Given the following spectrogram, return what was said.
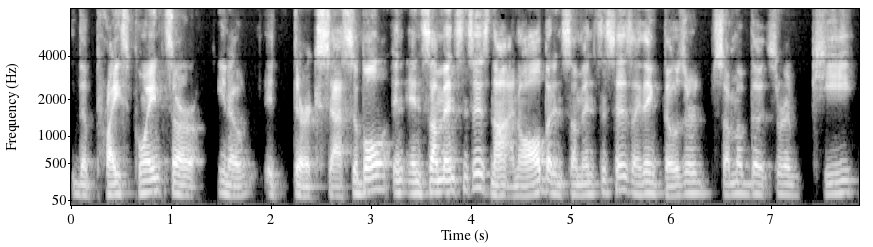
the price points are, you know, it, they're accessible in, in some instances, not in all, but in some instances. I think those are some of the sort of key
